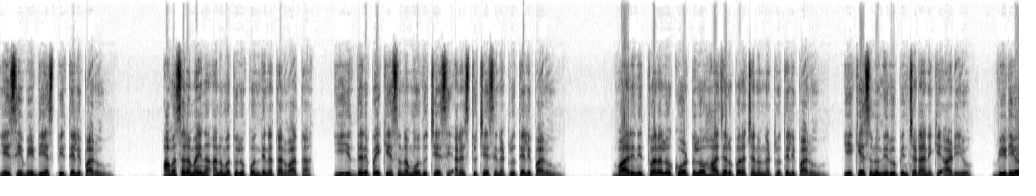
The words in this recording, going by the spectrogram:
ఏసీబీ డీఎస్పీ తెలిపారు. అవసరమైన అనుమతులు పొందిన తర్వాత ఈ ఇద్దరిపై కేసు నమోదు చేసి అరెస్టు చేసినట్లు తెలిపారు. వారిని త్వరలో కోర్టులో హాజరుపరచనున్నట్లు తెలిపారు. ఈ కేసును నిరూపించడానికి ఆడియో వీడియో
